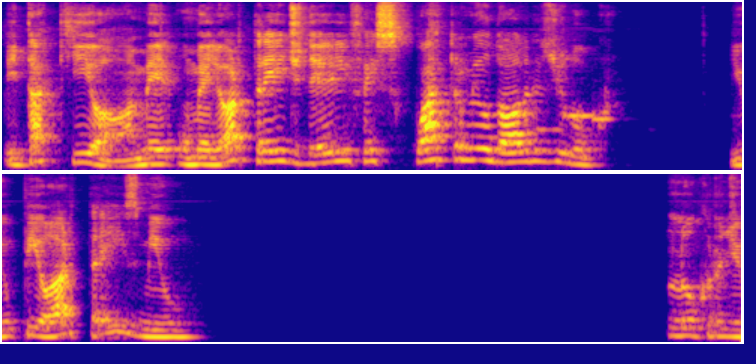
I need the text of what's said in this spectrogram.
E tá aqui, ó, me, o melhor trade dele ele fez 4 mil dólares de lucro. E o pior, 3 mil lucro de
